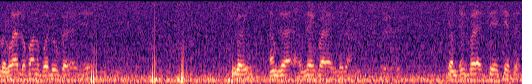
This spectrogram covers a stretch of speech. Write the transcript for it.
ભગવાન લોકોનું ભલું કરે છે. સમજાય? પડે બધા સમજણ પડે તે ચેતન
